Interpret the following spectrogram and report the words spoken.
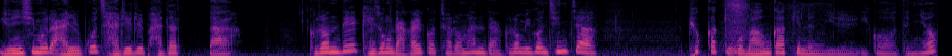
윤심을 알고 자리를 받았다. 그런데 계속 나갈 것처럼 한다. 그럼 이건 진짜 표 깎이고 마음 깎이는 일이거든요.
